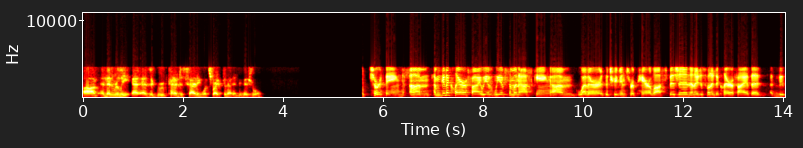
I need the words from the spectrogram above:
um, and then really as a group, kind of deciding what's right for that individual. Sure thing. Um, I'm going to clarify. We have we have someone asking um, whether the treatments repair lost vision, and I just wanted to clarify that th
